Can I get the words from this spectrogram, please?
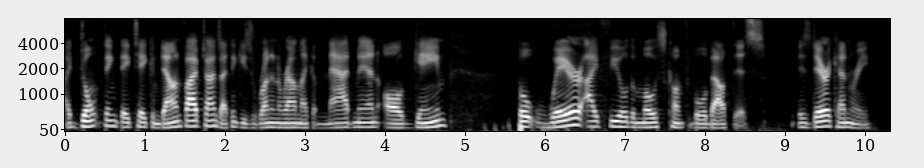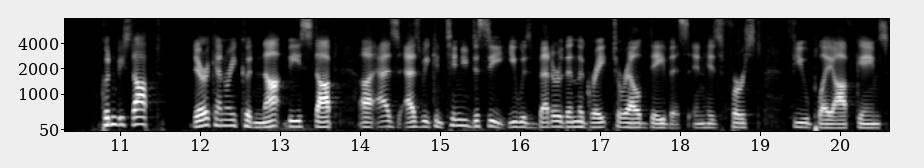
I don't think they take him down five times. I think he's running around like a madman all game. But where I feel the most comfortable about this is Derrick Henry couldn't be stopped. Derrick Henry could not be stopped. Uh, as as we continued to see, he was better than the great Terrell Davis in his first few playoff games.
